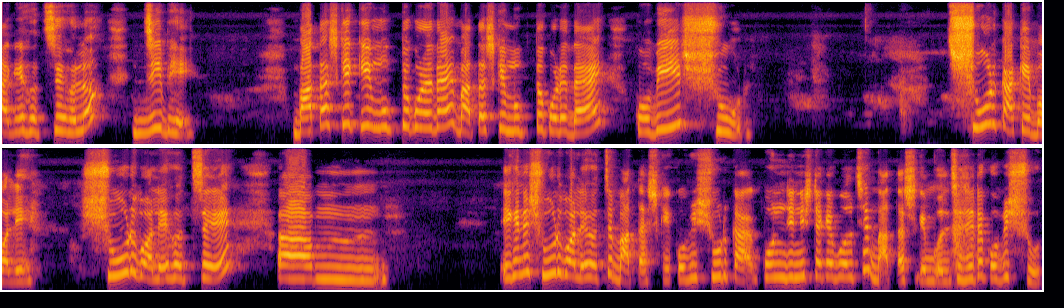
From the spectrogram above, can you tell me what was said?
লাগে হচ্ছে হলো জিভে। বাতাসকে কে মুক্ত করে দেয়? বাতাসকে মুক্ত করে দেয় কবির সুর। সুর কাকে বলে? সুর বলে হচ্ছে এখানে সুর বলে হচ্ছে বাতাসকে। কবির সুর কোন জিনিসটাকে বলছে? বাতাসকে বলছে, যেটা কবির সুর।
